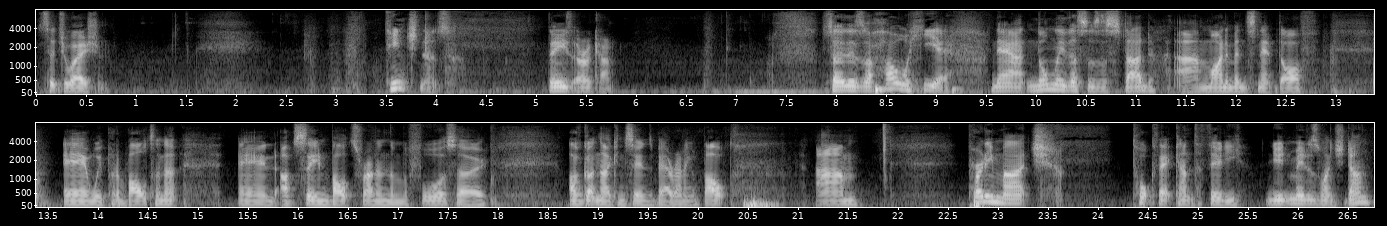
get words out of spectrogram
situation. Tensioners. These are a cunt. So there's a hole here now, normally this is a stud. Um, mine have been snapped off and we put a bolt in it. And I've seen bolts running them before, so I've got no concerns about running a bolt. Um, pretty much torque that cunt to 30 newton meters once you're done.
